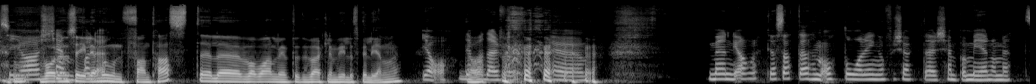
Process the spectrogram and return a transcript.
Så jag var du en kämpade. Sailor Moon-fantast eller vad var anledningen till att du verkligen ville spela igenom det? Ja, det Ja. var därför. Eh, Men ja, jag satt där som åttaåring och försökte kämpa mig igenom ett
